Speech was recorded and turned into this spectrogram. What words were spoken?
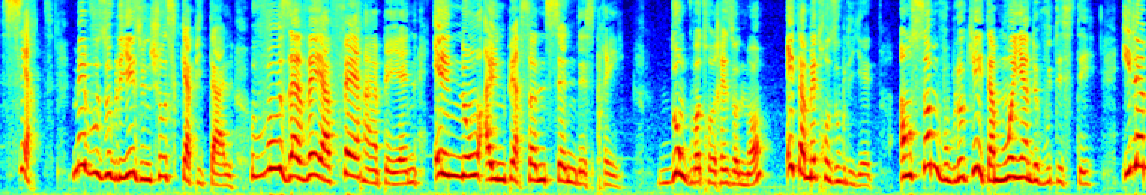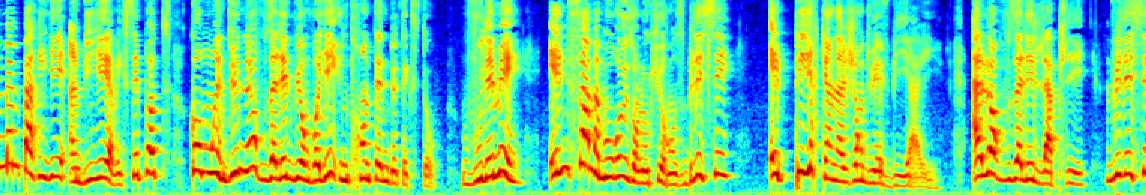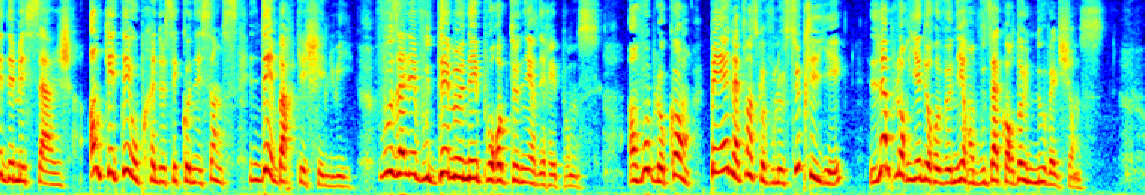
Certes, mais vous oubliez une chose capitale. Vous avez affaire à un PN et non à une personne saine d'esprit. Donc votre raisonnement est à mettre aux oubliettes. En somme, vous bloquer est un moyen de vous tester. Il a même parié un billet avec ses potes qu'en moins d'une heure vous allez lui envoyer une trentaine de textos. Vous l'aimez, et une femme amoureuse en l'occurrence blessée est pire qu'un agent du FBI. Alors vous allez l'appeler, lui laisser des messages, enquêter auprès de ses connaissances, débarquer chez lui. Vous allez vous démener pour obtenir des réponses. En vous bloquant, PN attend ce que vous le suppliez, l'imploriez de revenir en vous accordant une nouvelle chance.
